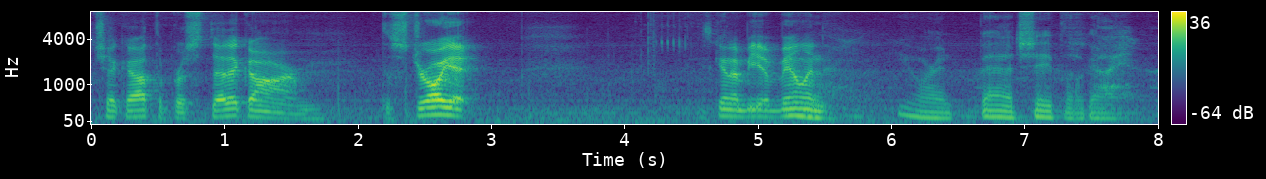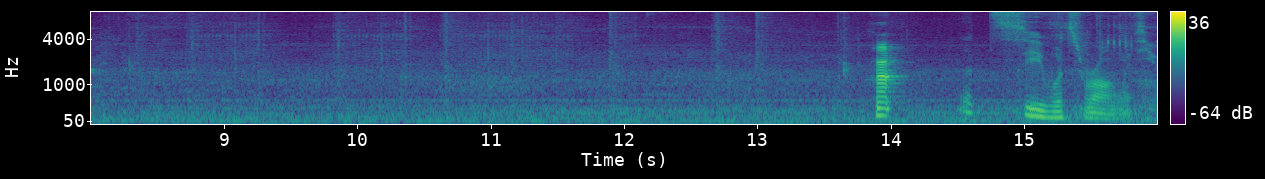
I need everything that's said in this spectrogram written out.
Check out the prosthetic arm. Destroy it. He's gonna be a villain. You are in bad shape, little guy. Huh. Let's see what's wrong with you.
